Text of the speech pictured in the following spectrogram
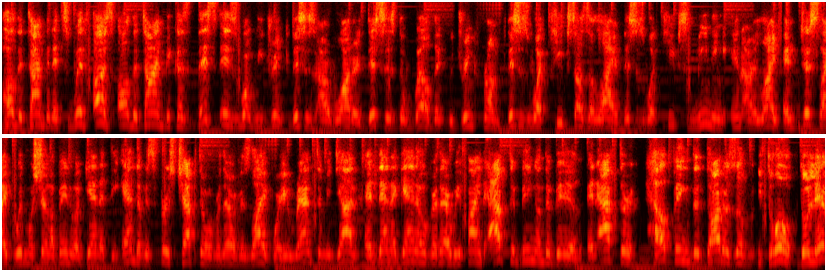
all the time, that it's with us all the time because this is what we drink. This is our water. This is the well that we drink from. This is what keeps us alive. This is what keeps meaning in our life. And just like with Moshe Rabbeinu again at the end of his first chapter over there of his life where he ran to Midian and then again over there we find after being on the Be'er and after helping the daughters of Yitro, Dole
